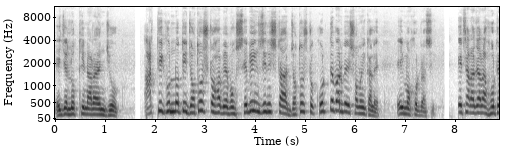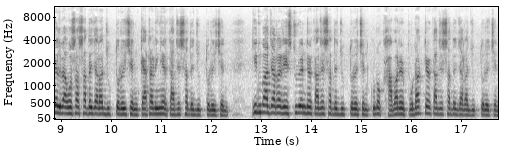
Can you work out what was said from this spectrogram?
এই যে লক্ষ্মীনারায়ণ যোগ, আর্থিক উন্নতি যথেষ্ট হবে এবং সেভিংস জিনিসটা যথেষ্ট করতে পারবে এই সময়কালে এই মকর রাশি। এছাড়া যারা হোটেল ব্যবসার সাথে যারা যুক্ত রয়েছেন, ক্যাটারিংয়ের কাজের সাথে যুক্ত রয়েছেন, কিংবা যারা রেস্টুরেন্টের কাজের সাথে যুক্ত রয়েছেন, কোনো খাবারের প্রোডাক্টের কাজের সাথে যারা যুক্ত রয়েছেন,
